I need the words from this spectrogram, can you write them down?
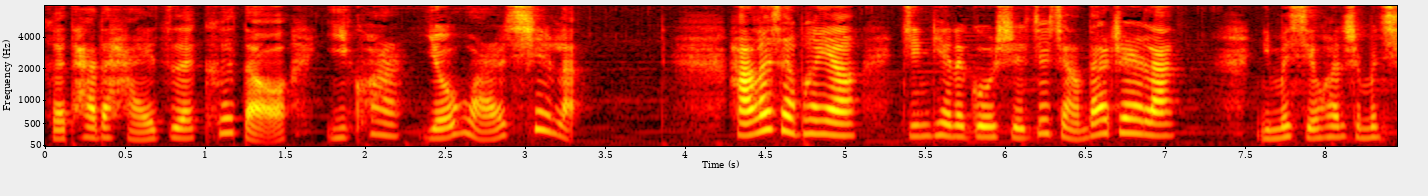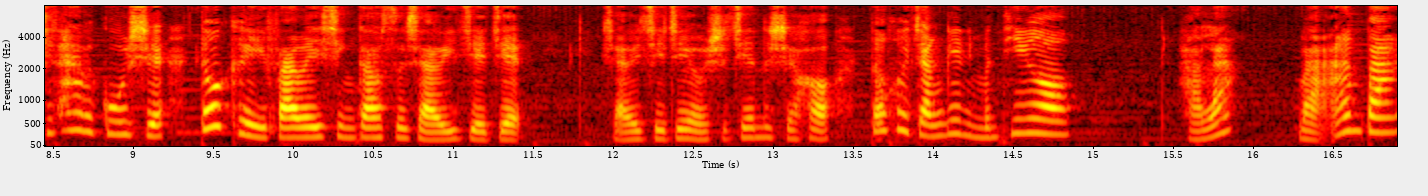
和他的孩子蝌蚪一块儿游玩去了。好了，小朋友，今天的故事就讲到这儿啦。你们喜欢什么其他的故事，都可以发微信告诉小鱼姐姐，小鱼姐姐有时间的时候都会讲给你们听哦。好啦，晚安吧。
